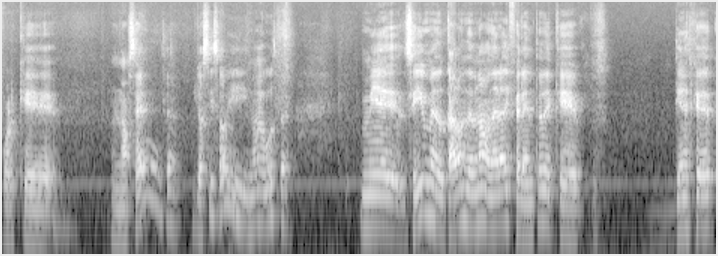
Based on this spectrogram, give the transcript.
porque, no sé, o sea, yo sí soy y no me gusta. Me, sí, me educaron de una manera diferente de que pues, tienes que,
